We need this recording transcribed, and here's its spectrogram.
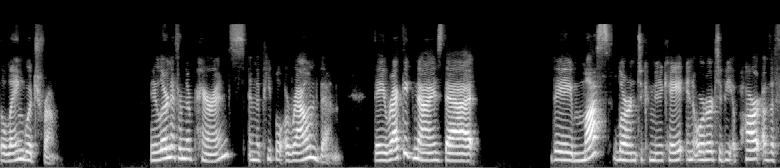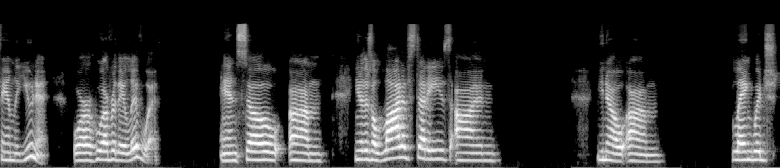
the language from? They learn it from their parents and the people around them. They recognize that they must learn to communicate in order to be a part of the family unit or whoever they live with. And so, um, you know, there's a lot of studies on, you know, um, language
